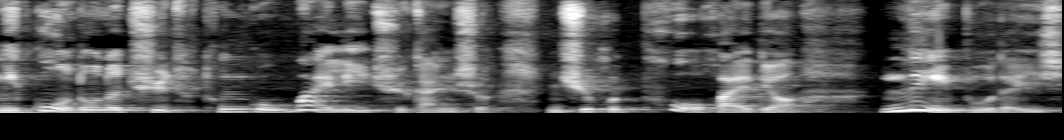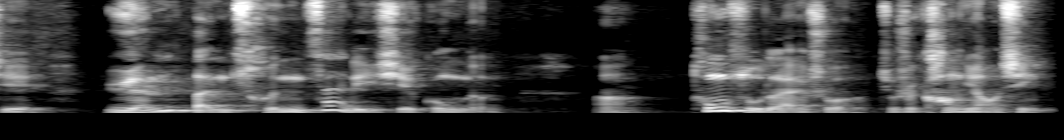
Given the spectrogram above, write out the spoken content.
你过多的去通过外力去干涉，你去会破坏掉内部的一些原本存在的一些功能啊。通俗的来说，就是抗药性。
